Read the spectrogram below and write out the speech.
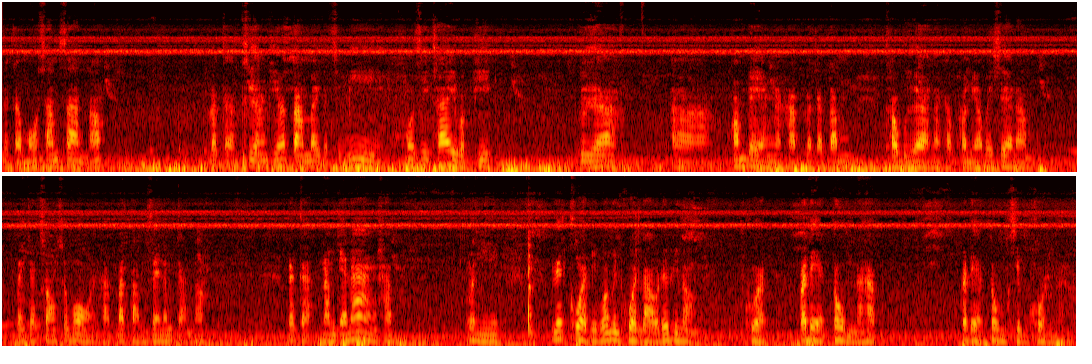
แล้วก็หมูสามสั้นเนาะแล้วก็เครื่องที่เราตามใบกับจะมีโมซิไข่บักพริกเกลืออ่าหอมแดงนะครับ แล้วก็ตำข้าวเบือนะครับข้าวเหนียวไปแช่น้ำไปจักสองชั่วโมงนะครับ มาตำใส่น้ำกันเนาะแล้วก็นำยานั่งครับ วันนี้เรียกขวดนี่ว่าเป็นขวดเหล่าด้วยพี่น้อง ขวดปลาแดกต้มนะครับปลาแดกต้มเข้มข้นนะครับ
